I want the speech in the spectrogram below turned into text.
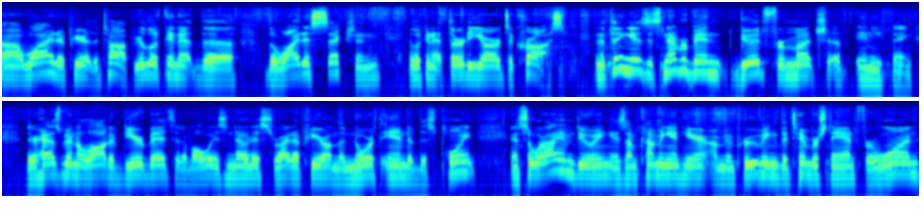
uh, wide up here at the top. You're looking at the, the widest section, you're looking at 30 yards across. And the thing is, it's never been good for much of anything. There has been a lot of deer beds that I've always noticed right up here on the north end of this point. And so what I am doing is I'm coming in here, I'm improving the timber stand for one,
